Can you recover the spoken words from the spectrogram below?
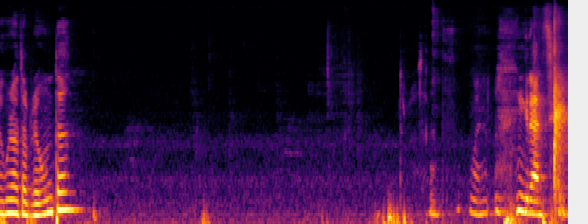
¿Alguna otra pregunta? Bueno, gracias.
